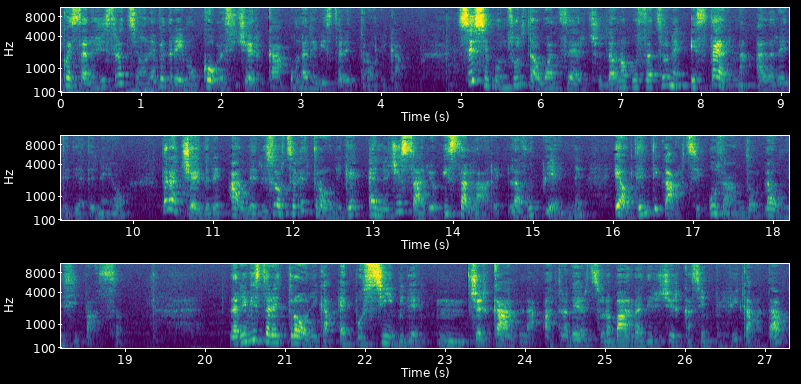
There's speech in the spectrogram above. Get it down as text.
questa registrazione vedremo come si cerca una rivista elettronica. Se si consulta OneSearch da una postazione esterna alla rete di Ateneo, per accedere alle risorse elettroniche è necessario installare la VPN e autenticarsi usando la Unisipass. La rivista elettronica è possibile mh, mm, cercarla attraverso la barra di ricerca semplificata,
